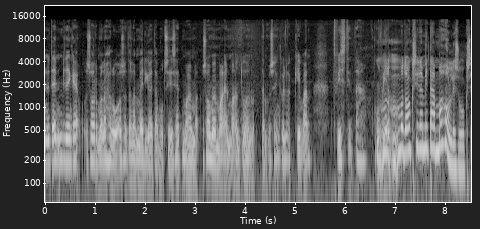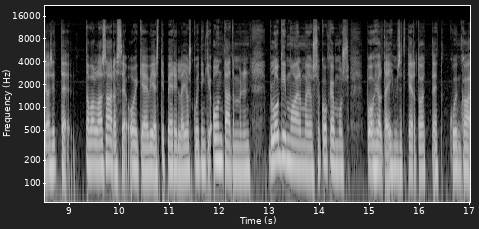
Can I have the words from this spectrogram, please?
Nyt en mitenkään sormella halua osoitella medioita, mutta siis, että maailma, somemaailma on tuonut tämmöisen kyllä kivan twistin tähän kuvioon. Mutta mut onko siinä mitään mahdollisuuksia sitten tavallaan saada se oikea viesti perillä, jos kuitenkin on tämä tämmöinen blogimaailma, jossa kokemuspohjalta ihmiset kertoo, että, että kuinka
